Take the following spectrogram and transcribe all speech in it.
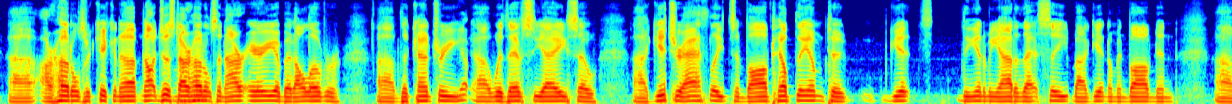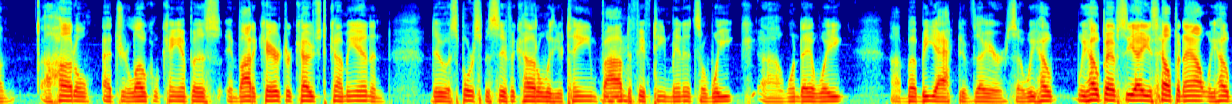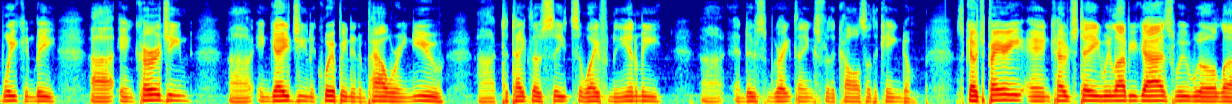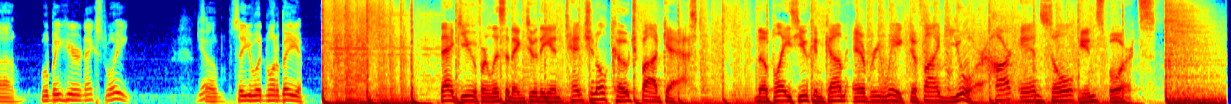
Uh, our huddles are kicking up, not just our Mhm. huddles in our area, but all over uh, the country Yep. uh, with FCA. So uh, get your athletes involved, help them to get the enemy out of that seat by getting them involved in um, a huddle at your local campus. Invite a character coach to come in and do a sports specific huddle with your team, 5 mm-hmm. to fifteen minutes a week, uh, one day a week, uh, but be active there. So we hope we hope FCA is helping out. We hope we can be uh, encouraging, uh, engaging, equipping, and empowering you uh, to take those seats away from the enemy uh, and do some great things for the cause of the kingdom. It's Coach Perry and Coach T. We love you guys. We will uh, we'll be here next week. Yep. So see you wouldn't want to be you. Thank you for listening to the Intentional Coach Podcast, the place you can come every week to find your heart and soul in sports.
